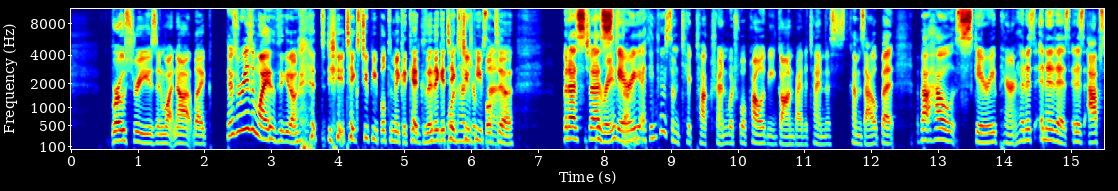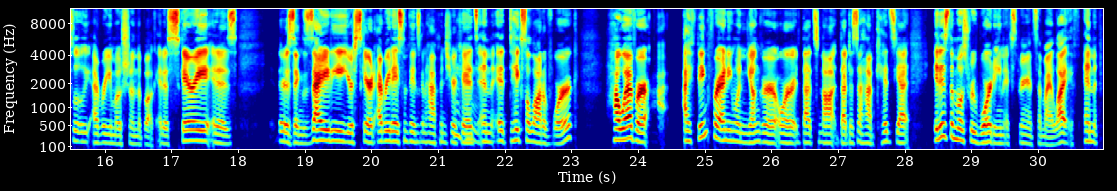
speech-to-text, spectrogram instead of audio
groceries and whatnot, like there's a reason why you know it takes two people to make a kid because I think it takes two people to But as, but as scary, them. I think there's some TikTok trend, which will probably be gone by the time this comes out, but about how scary parenthood is. And it is. It is absolutely every emotion in the book. It is scary. It is, there's anxiety. You're scared every day something's going to happen to your kids. Mhm. And it takes a lot of work. However, I- I think for anyone younger or that's not, that doesn't have kids yet, it is the most rewarding experience of my life. And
